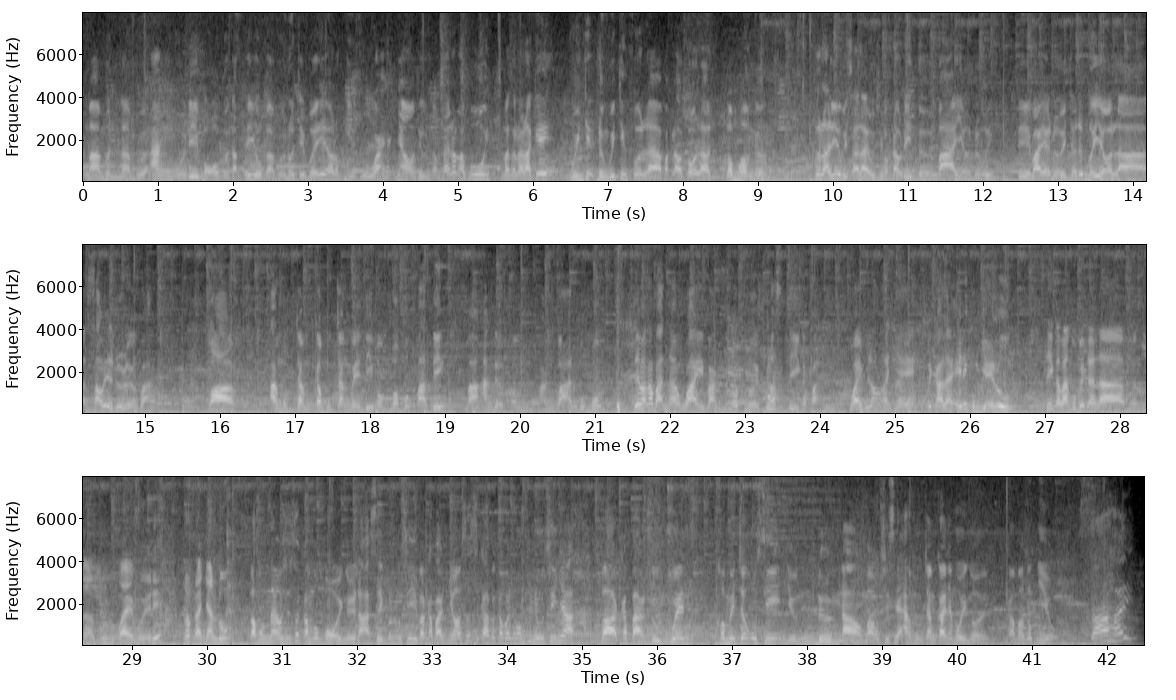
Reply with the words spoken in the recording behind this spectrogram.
Mà mình là vừa ăn, vừa đi bộ, vừa tập thể dục và vừa nói chuyện với ờ, rất nhiều chủ quán khác nhau thì cũng cảm thấy rất là vui. Mà thật ra là cái Nguyễn Chi- đường Nguyễn Chiên Phương là bắt đầu tối là đông hơn nữa. Đó là lý do vì sao lại Uchi bắt đầu đi từ 3 giờ rưỡi? Thì 3 giờ rưỡi cho đến bây giờ là 6 giờ rưỡi rồi các bạn. Wow, ăn 100 cầm 100 ngàn đi vòng vòng mất 3 tiếng và ăn được hơn khoảng 3 đến 4 món. Nếu mà các bạn à, quay bằng Note 10 Plus thì các bạn quay vlog là dễ, với cả là edit cũng dễ luôn. Thì các bạn cũng biết là, là mình à, vừa quay vừa edit rất là nhanh luôn. Và hôm nay Uchi rất cảm ơn mọi người đã xem với Uchi và các bạn nhớ subscribe và các bạn home cho Uchi nha. Và các bạn đừng quên comment cho Uchi những đường nào mà Uchi sẽ ăn 100k nhé mọi người. Cảm ơn rất nhiều. Bye.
